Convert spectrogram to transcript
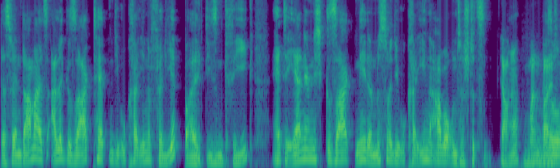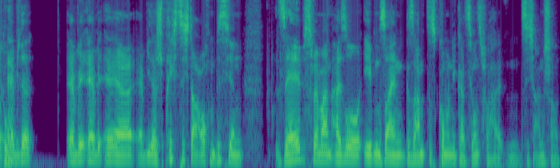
dass wenn damals alle gesagt hätten, die Ukraine verliert bald diesen Krieg, hätte er nämlich gesagt, nee, dann müssen wir die Ukraine aber unterstützen. Ja, ja? Mann bald also. Er, wieder, er, er, er, er widerspricht sich da auch ein bisschen selbst, wenn man also eben sein gesamtes Kommunikationsverhalten sich anschaut.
